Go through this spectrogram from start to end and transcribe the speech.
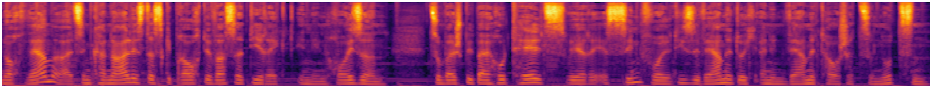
Noch wärmer als im Kanal ist das gebrauchte Wasser direkt in den Häusern. Zum Beispiel bei Hotels wäre es sinnvoll, diese Wärme durch einen Wärmetauscher zu nutzen.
